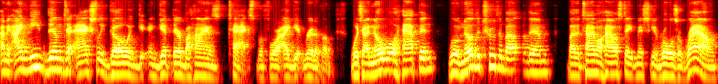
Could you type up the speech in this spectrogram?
I mean, I need them to actually go and get and get their behinds taxed before I get rid of them, which I know will happen. We'll know the truth about them by the time Ohio State, Michigan rolls around.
